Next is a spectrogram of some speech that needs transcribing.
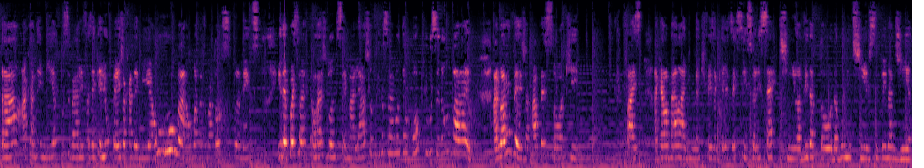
pra academia, você vai ali fazer aquele um mês de academia, uhul, maromba, vai tomar todos os suplementos, e depois você vai ficar o resto do ano sem malhar, achando que você vai manter o corpo, que você não vai. Agora veja, a pessoa que faz aquela bailarina que fez aquele exercício ali certinho, a vida toda, bonitinha, disciplinadinha,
